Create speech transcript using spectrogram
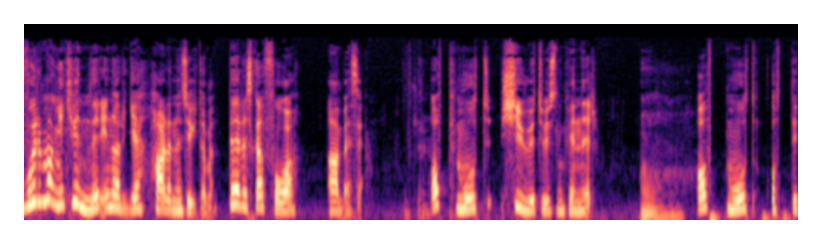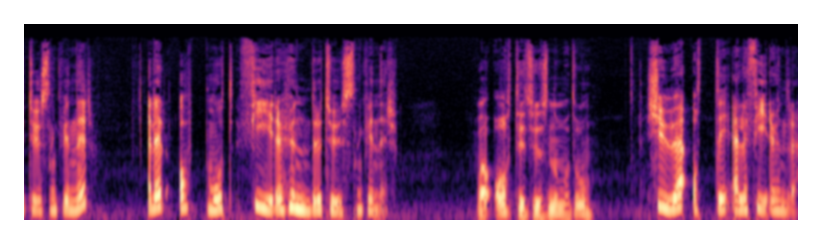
Hvor mange kvinner i Norge har denne sykdommen? Dere skal få ABC. Okay. Opp mot 20 000 kvinner. Opp mot 80 000 kvinner. Eller opp mot 400 000 kvinner. Var 80 000 nummer to? 20, 80 eller 400.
